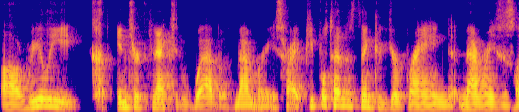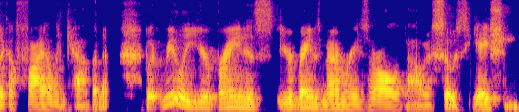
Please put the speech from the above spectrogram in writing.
a really interconnected web of memories, right? People tend to think of your brain memories as like a filing cabinet, but really your brain is your brain's memories are all about association.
